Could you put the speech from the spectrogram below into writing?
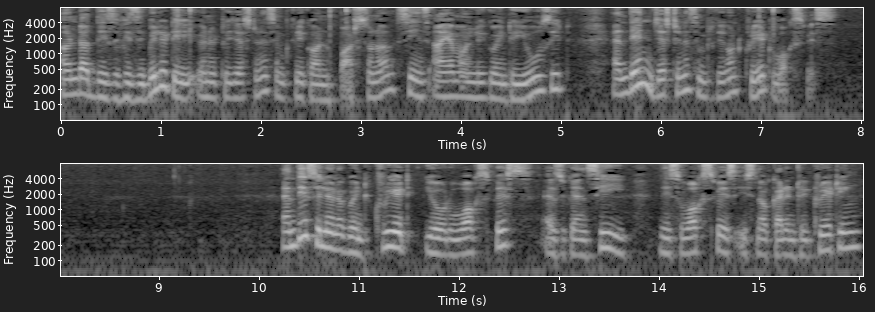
under this visibility you need to just you know simply click on personal since I am only going to use it. And then just you know simply click on create workspace. And this is you know going to create your workspace. As you can see this workspace is now currently creating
